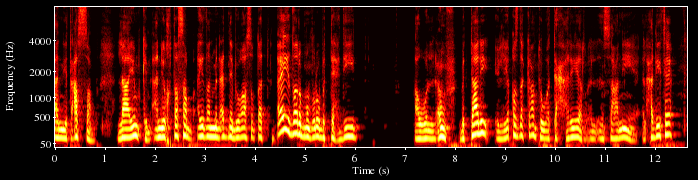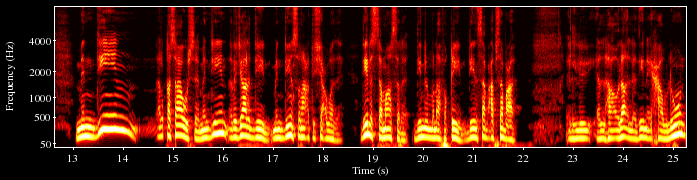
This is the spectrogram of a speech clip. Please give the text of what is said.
أن يتعصب لا يمكن أن يغتصب أيضا من عندنا بواسطة أي ضرب من ضروب التهديد أو العنف. بالتالي اللي يقصده كانت هو تحرير الإنسانية الحديثة من دين القساوسة من دين رجال الدين من دين صناعة الشعوذة دين السماسرة دين المنافقين دين سبعة بسبعة. اللي هؤلاء الذين يحاولون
